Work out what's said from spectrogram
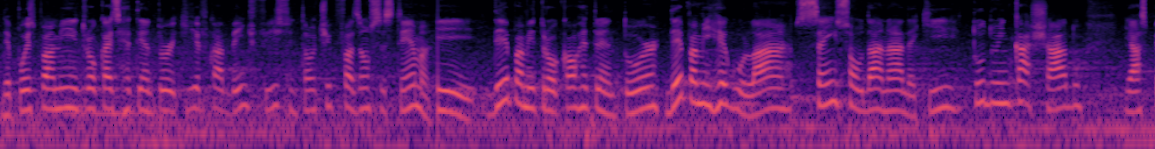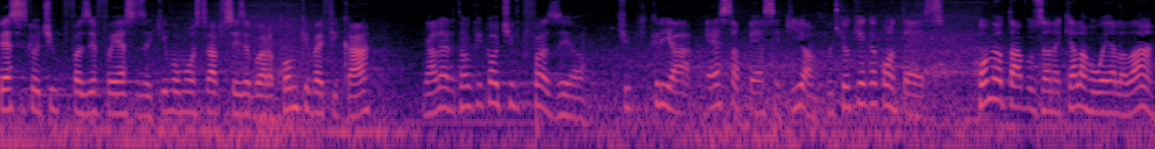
depois para mim trocar esse retentor aqui ia ficar bem difícil, então eu tive que fazer um sistema que dê para me trocar o retentor, dê para me regular sem soldar nada aqui, tudo encaixado. E as peças que eu tive que fazer foi essas aqui, vou mostrar para vocês agora como que vai ficar. Galera, então o que, que eu tive que fazer, ó? Tive que criar essa peça aqui, ó, porque o que que acontece? Como eu tava usando aquela arruela lá,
